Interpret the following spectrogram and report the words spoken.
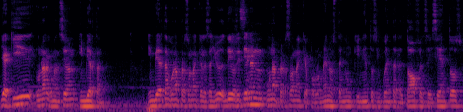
Y aquí una recomendación, inviertan. Inviertan con una persona que les ayude. Digo, si Sí. tienen una persona que por lo menos tenga un 550 en el TOEFL, 600,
